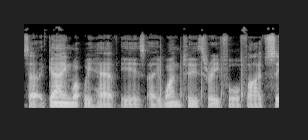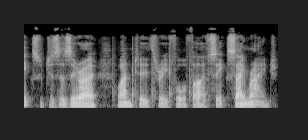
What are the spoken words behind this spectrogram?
So again, what we have is a 1, 2, 3, 4, 5, 6, which is a 0. 1, 2, 3, 4, 5, 6, same range.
